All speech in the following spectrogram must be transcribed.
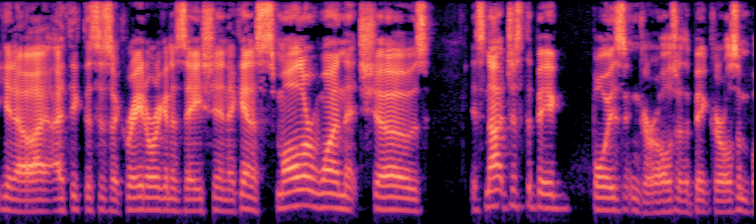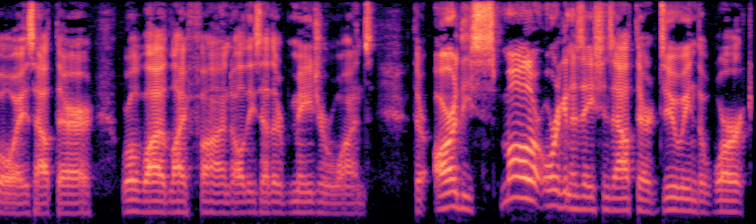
you know, I, I think this is a great organization. Again, a smaller one that shows it's not just the big boys and girls or the big girls and boys out there, World Wildlife Fund, all these other major ones there are these smaller organizations out there doing the work,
